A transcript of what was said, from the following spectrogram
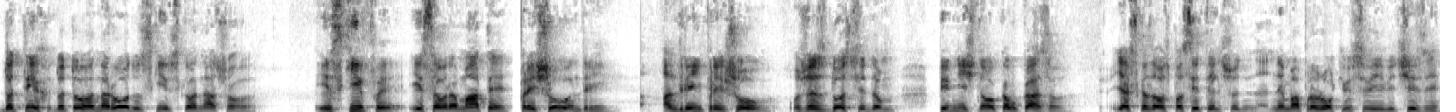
до тих, до того народу скіфського нашого, і скіфи, і саврамати прийшов Андрій. Андрій прийшов уже з досвідом Північного Кавказу. Як сказав Спаситель, що нема пророків у своїй вітчизні.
